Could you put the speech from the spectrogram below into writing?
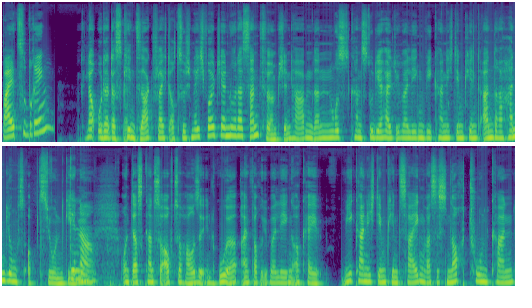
beizubringen. Genau, oder das Kind sagt vielleicht auch zwischendurch, ich wollte ja nur das Sandförmchen haben, dann musst, kannst du dir halt überlegen, wie kann ich dem Kind andere Handlungsoptionen geben. Genau. Und das kannst du auch zu Hause in Ruhe einfach überlegen, okay, wie kann ich dem Kind zeigen, was es noch tun kann,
